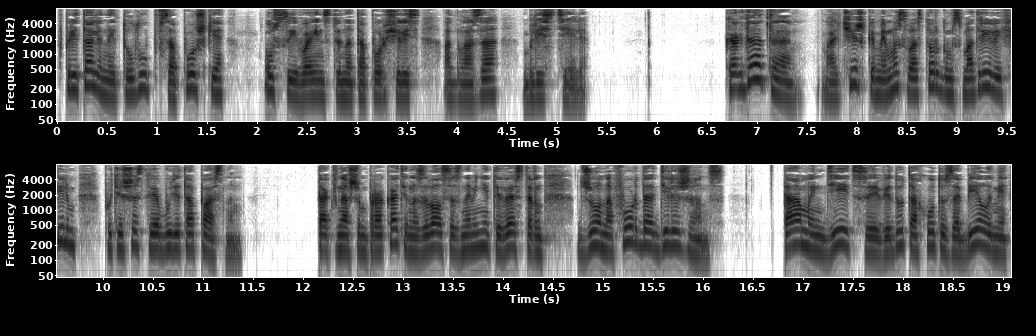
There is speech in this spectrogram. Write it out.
в приталенный тулуп, в сапожке, усы воинственно топорщились, а глаза блестели. Когда-то, мальчишками, мы с восторгом смотрели фильм «Путешествие будет опасным». Так в нашем прокате назывался знаменитый вестерн Джона Форда «Дилижанс». Там индейцы ведут охоту за белыми,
